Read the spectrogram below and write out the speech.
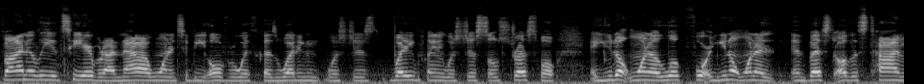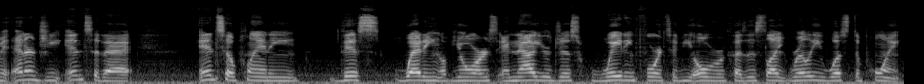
finally it's here but I, now i want it to be over with because wedding was just wedding planning was just so stressful and you don't want to look for you don't want to invest all this time and energy into that into planning this wedding of yours and now you're just waiting for it to be over because it's like really what's the point? point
